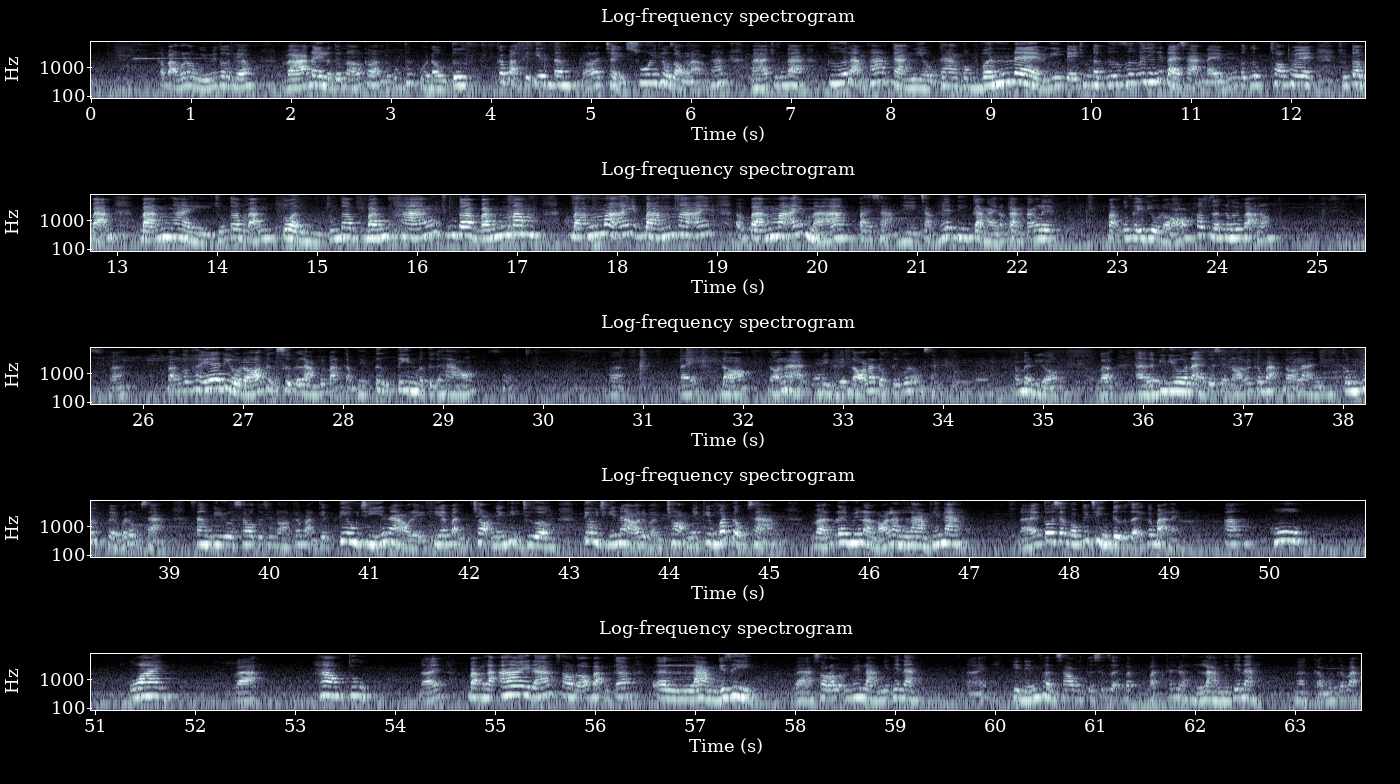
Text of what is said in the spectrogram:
Các bạn có đồng ý với tôi thế không? Và đây là tôi nói với các bạn về công thức của đầu tư. Các bạn cứ yên tâm, đó là chảy xuôi theo dòng lạm phát. Và chúng ta cứ lạm phát càng nhiều, càng có vấn đề về kinh tế. Chúng ta cứ giữ những cái tài sản này, chúng ta cứ cho thuê. Chúng ta bán bán ngày, chúng ta bán tuần, chúng ta bán tháng, chúng ta bán năm, bán mãi bán mãi bán mãi mà tài sản thì chẳng hết đi, càng ngày nó càng tăng lên. Bạn có thấy điều đó hấp dẫn đối với bạn không? Và bạn có thấy điều đó thực sự làm cho bạn cảm thấy tự tin và tự hào không? Vâng đấy đó đó là vì thế đó là đầu tư bất động sản. Các bạn hiểu không? Và à, video này tôi sẽ nói với các bạn đó là những công thức về bất động sản. Sang video sau tôi sẽ nói các bạn cái tiêu chí nào để khi các bạn chọn những thị trường tiêu chí nào để bạn chọn những cái bất động sản. Và đây mới là nói là làm thế nào. Đấy tôi sẽ có cái trình tự dạy các bạn này. À, who why và how to. Đấy bạn là ai đã sau đó bạn có ờ, làm cái gì và sau đó bạn phải làm như thế nào đấy, thì đến phần sau thì tôi sẽ dạy các bạn cách là làm như thế nào. Và cảm ơn các bạn.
